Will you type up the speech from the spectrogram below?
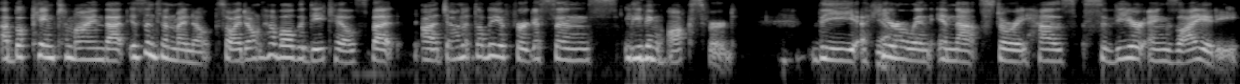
a book came to mind that isn't in my notes, so I don't have all the details, but uh, Janet W. Ferguson's Leaving mm-hmm. Oxford. The yeah. heroine in that story has severe anxiety,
